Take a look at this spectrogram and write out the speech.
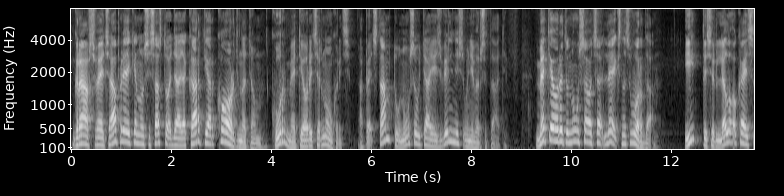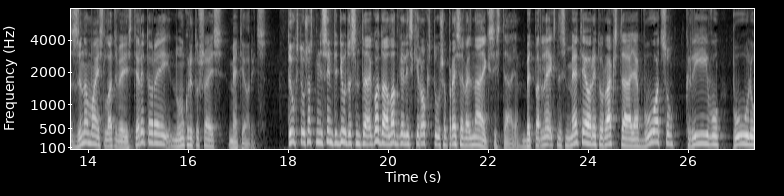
Grāfs veica aprēķinus sastādīja karti ar koordinatiem, kur meteorits ir nukrits, a pēc tam to nosūtīja iz Viļņas universitāti. Meteoritu nosauca Lēksnes vārdā. I tas ir lielākais zināmais Latvijas teritorijai nokritušais meteorits. 1820. gadā latviešu rakstūša prese vēl neeksistēja, bet par Lēksnes meteoritu rakstīja Vācu, Krīvu, Pūļu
